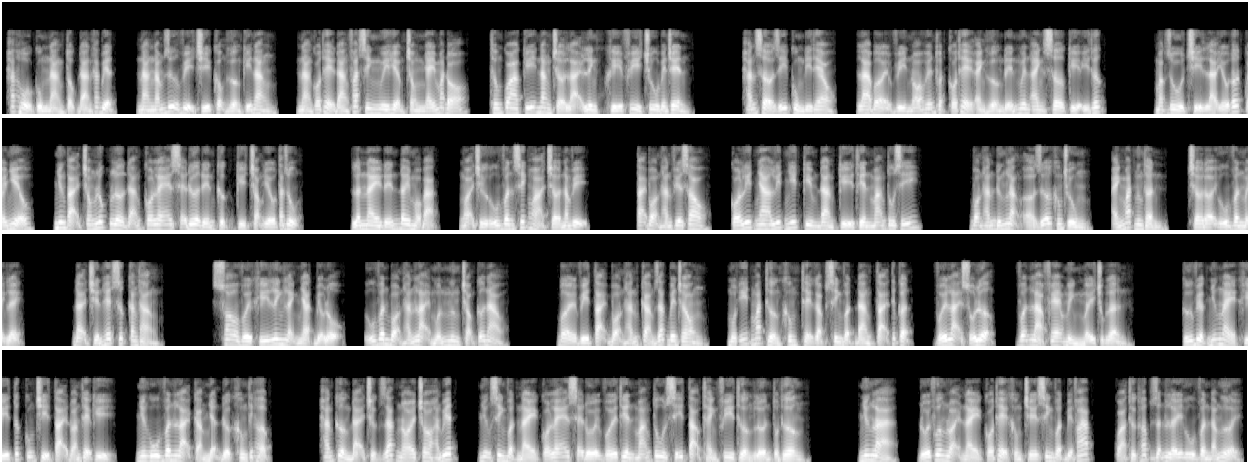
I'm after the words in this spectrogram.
hắc hổ cùng nàng tộc đàn khác biệt, nàng nắm giữ vị trí cộng hưởng kỹ năng, nàng có thể đang phát sinh nguy hiểm trong nháy mắt đó, thông qua kỹ năng trở lại linh khí phi chu bên trên. Hắn sở dĩ cùng đi theo, là bởi vì nó huyễn thuật có thể ảnh hưởng đến nguyên anh sơ kỳ ý thức. Mặc dù chỉ là yếu ớt quấy nhiễu nhưng tại trong lúc lơ đãng có lẽ sẽ đưa đến cực kỳ trọng yếu tác dụng. Lần này đến đây mỏ bạc, ngoại trừ vân xích hỏa chờ năm vị. Tại bọn hắn phía sau, có lít nha lít nhít kim đàn kỳ thiên mãng tu sĩ. Bọn hắn đứng lặng ở giữa không trung, ánh mắt ngưng thần, chờ đợi U vân mệnh lệnh. Đại chiến hết sức căng thẳng. So với khí linh lạnh nhạt biểu lộ ú vân bọn hắn lại muốn ngưng trọng cỡ nào? Bởi vì tại bọn hắn cảm giác bên trong, một ít mắt thường không thể gặp sinh vật đang tại tiếp cận, với lại số lượng vẫn là phe mình mấy chục lần. Cứ việc những này khí tức cũng chỉ tại đoán thể kỳ, nhưng u vân lại cảm nhận được không thích hợp. Hắn cường đại trực giác nói cho hắn biết, những sinh vật này có lẽ sẽ đối với thiên mãng tu sĩ tạo thành phi thường lớn tổn thương. Nhưng là, đối phương loại này có thể khống chế sinh vật biện pháp, quả thực hấp dẫn lấy u vân đám người.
